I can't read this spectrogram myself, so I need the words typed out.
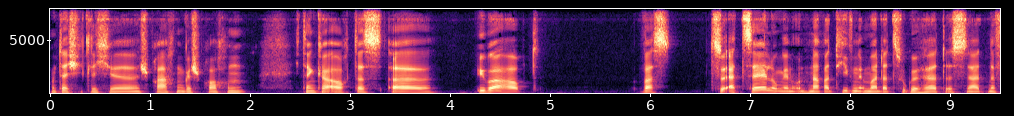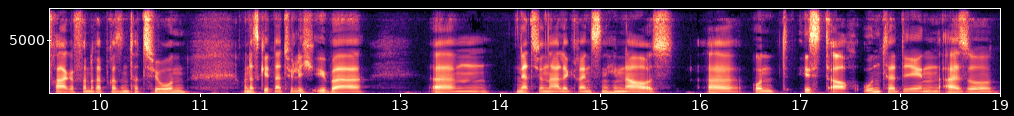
unterschiedliche Sprachen gesprochen. Ich denke auch, dass äh, überhaupt was zu Erzählungen und Narrativen immer dazugehört, ist halt eine Frage von Repräsentation. Und das geht natürlich über ähm, nationale Grenzen hinaus äh, und ist auch unter denen, also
